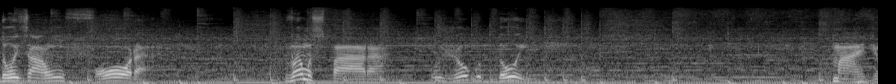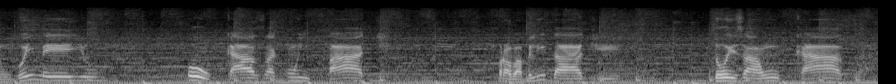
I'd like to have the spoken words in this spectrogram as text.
2 a 1 fora. Vamos para o jogo 2. Mais de um gol e meio ou casa com empate. Probabilidade 2 a 1 casa.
